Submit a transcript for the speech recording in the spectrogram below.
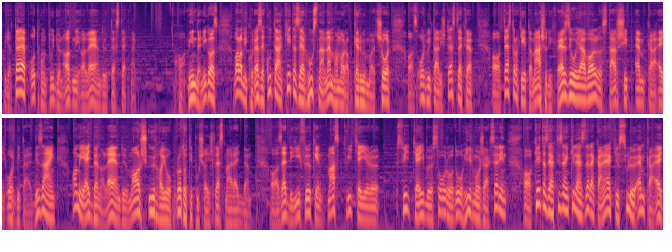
hogy a telep otthon tudjon adni a leendő teszteknek. Ha minden igaz, valamikor ezek után 2020-nál nem hamarabb kerül majd sor az orbitális tesztekre, a tesztrakéta második verziójával, Starship Mk1 Orbital Design, ami egyben a leendő Mars űrhajó prototípusa is lesz már egyben. Az eddigi főként Musk tweetjeiről tweetjeiből szóródó hírmozsák szerint a 2019 derekán elkészülő MK1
